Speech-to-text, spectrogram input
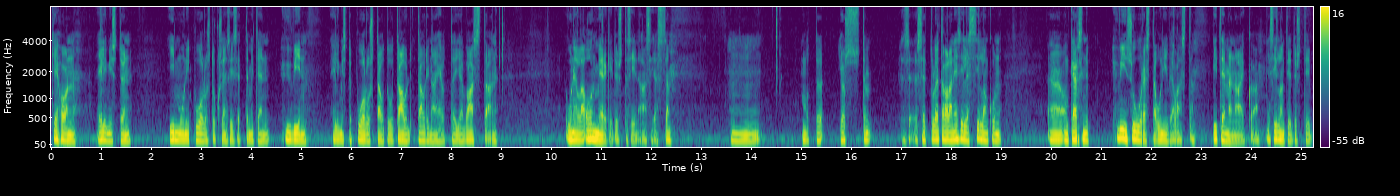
kehon elimistön immunipuolustukseen, siis että miten hyvin elimistö puolustautuu taudin aiheuttajia vastaan. Unella on merkitystä siinä asiassa, mm, mutta jos täm, se, se tulee tavallaan esille silloin, kun ä, on kärsinyt hyvin suuresta univelasta pitemmän aikaa, niin silloin tietysti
